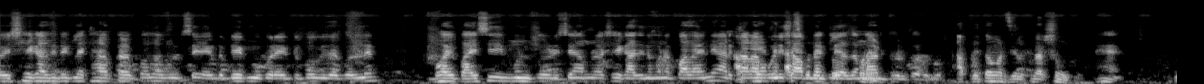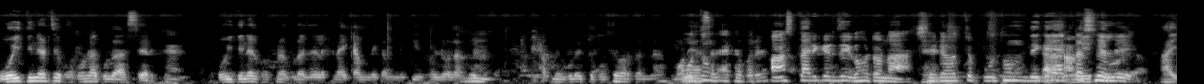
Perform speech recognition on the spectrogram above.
ওই শেখ হাসিনা গুলো খারাপ খারাপ কথা বলছে একটু ব্যঙ্গ করে একটু কবিতা করলেন। ভয় পাইছি মন করেছে আমরা শেখ হাসিনা মানে পালাইনি আর কারা পুলিশ আপনাকে। মারধর করব। আপনি তো আমার জেলখানার সঙ্গী। হ্যাঁ। ওই দিনের যে ঘটনাগুলো আছে আর কি হ্যাঁ। ওই দিনের ঘটনাগুলো জেলখানায় কেমনে কেমনে কি হইল না হইল আপনি ওগুলো একটু বলতে পারবেন না? মনে আছে একেবারে? পাঁচ তারিখের যে ঘটনা সেটা হচ্ছে প্রথম দিকে হ্যাঁ, একটা ছেলে। ভাই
